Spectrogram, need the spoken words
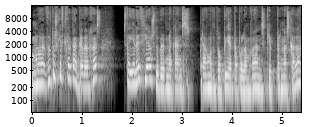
Μα δεν το σκέφτηκα καν. Καταρχάς, στα γενέθλιά σου δεν πρέπει να κάνεις πράγματα τα οποία τα απολαμβάνεις και περνάς καλά.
